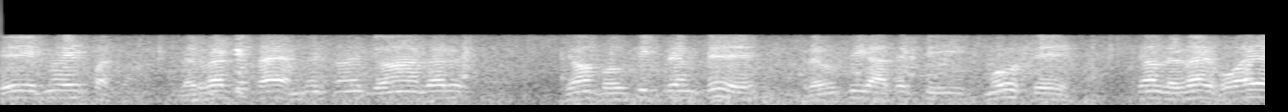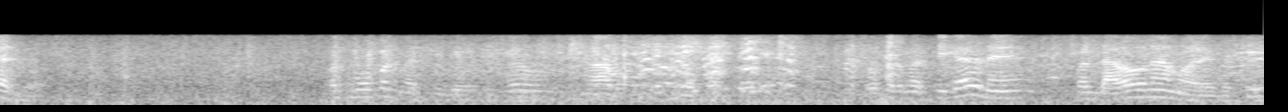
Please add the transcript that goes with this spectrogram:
એ એકનો એક પાછો લડવા તો થાય હંમેશા જ્યાં આગળ જ્યાં ભૌતિક પ્રેમ છે ભૌતિક આસક્તિ મોહ છે ત્યાં લડવા હોય જ. પણ પોપટ મસ્તી જેવું પોપટ મસ્તી કરે ને, પણ દાવો ના મળે પછી.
